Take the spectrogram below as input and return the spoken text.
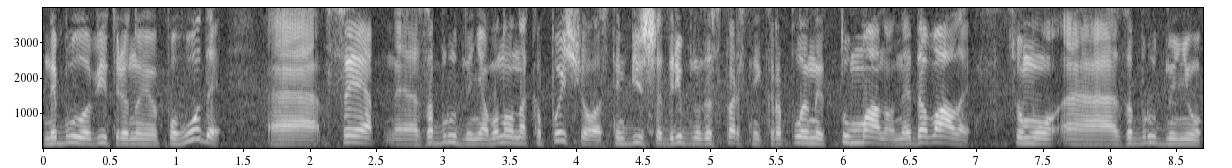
не було вітряної погоди, е, все е, забруднення воно накопичувалось, тим більше дрібнодисперсні краплини туману не давали цьому забрудненню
